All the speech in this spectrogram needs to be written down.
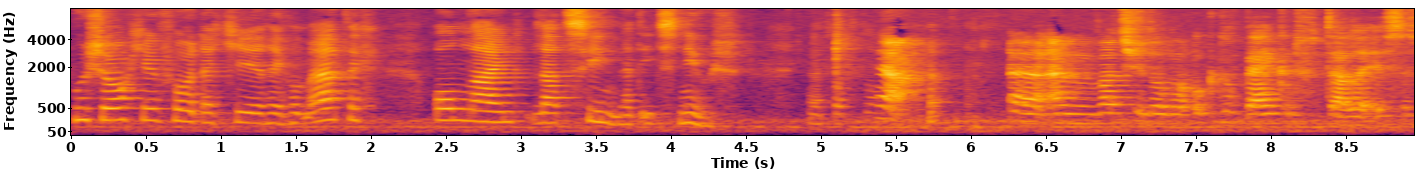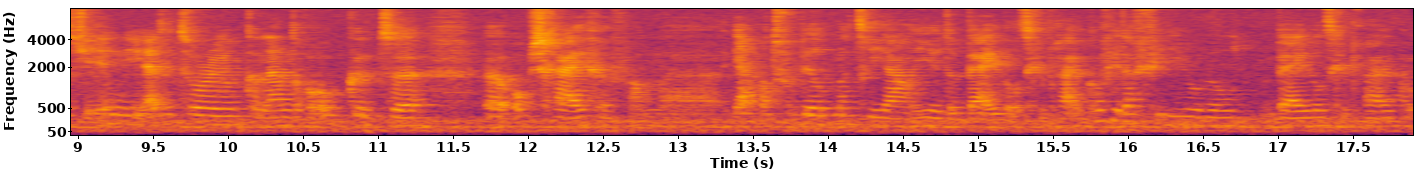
Hoe zorg je ervoor dat je regelmatig online laat zien met iets nieuws? Wat Ja, eh, en wat je er ook nog bij kunt vertellen is dat je in die editorial kalender ook kunt eh, eh, opschrijven van ja, wat voor beeldmateriaal je erbij wilt gebruiken. Of je daar video wil, bij wilt gebruiken.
